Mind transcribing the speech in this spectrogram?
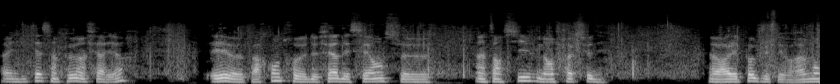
à, une vitesse un peu inférieure. Et euh, par contre, de faire des séances euh, intensives, mais en fractionné. Alors à l'époque, j'étais vraiment,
